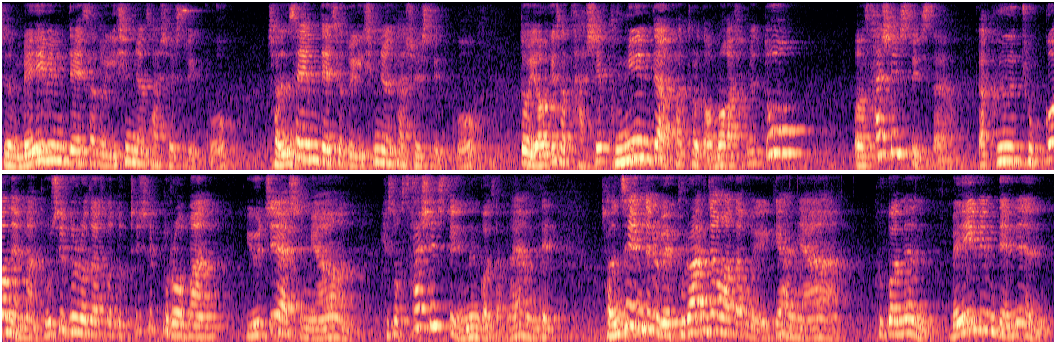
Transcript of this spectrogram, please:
지금 매입 임대에서도 20년 사실 수 있고 전세 임대에서도 20년 사실 수 있고 또 여기서 다시 국민임대 아파트로 넘어가시면 또 어, 사실 수 있어요. 그러니까 그 조건에만 도시 근로자 소득 70%만 유지하시면 계속 사실 수 있는 거잖아요. 근데 전세임대를 왜 불안정하다고 얘기하냐? 그거는 매입임대는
